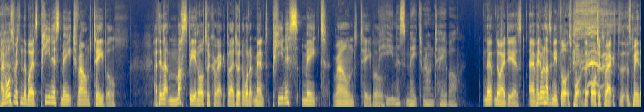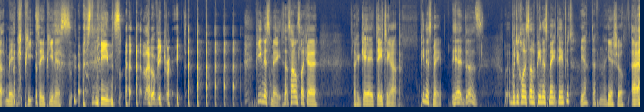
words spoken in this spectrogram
I've also written the words penis mate round table. I think that must be an autocorrect, but I don't know what it meant. Penis mate round table. Penis mate round table. No, no ideas. Um, if anyone has any thoughts what the autocorrect that was made that make pe- say penis means, that would be great. penis mate. That sounds like a like a gay dating app. Penis mate. Yeah, it does. Would you call yourself a penis mate, David? Yeah, definitely. Yeah, sure. Uh,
